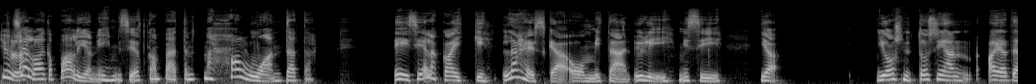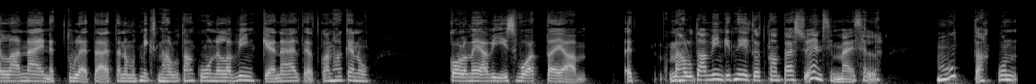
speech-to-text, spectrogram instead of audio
Kyllä. Siellä on aika paljon ihmisiä, jotka on päättänyt, että mä haluan tätä. Ei siellä kaikki läheskään ole mitään yli-ihmisiä. Ja jos nyt tosiaan ajatellaan näin, että tulee tämä, että no mutta miksi me halutaan kuunnella vinkkejä näiltä, jotka on hakenut kolme ja viisi vuotta ja että me halutaan vinkit niiltä, jotka on päässyt ensimmäisellä. Mutta kun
